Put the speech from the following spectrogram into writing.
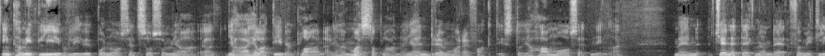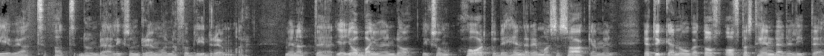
inte har mitt liv blivit på något sätt så som jag, jag... Jag har hela tiden planer, jag har en massa planer, jag är en drömmare faktiskt och jag har målsättningar. Men kännetecknande för mitt liv är att, att de där liksom drömmarna förblir drömmar. Men att eh, jag jobbar ju ändå liksom hårt och det händer en massa saker men jag tycker nog att of, oftast händer det lite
